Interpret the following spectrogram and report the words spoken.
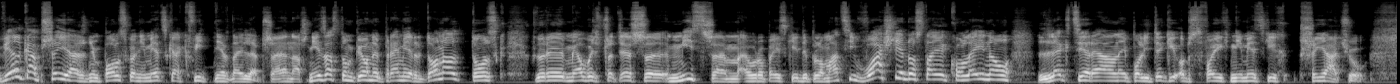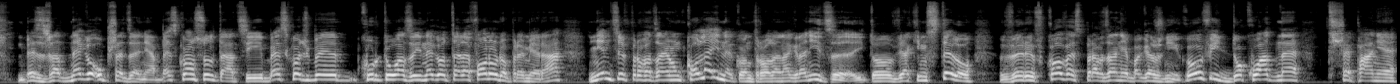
Wielka przyjaźń polsko-niemiecka kwitnie w najlepsze. Nasz niezastąpiony premier Donald Tusk, który miał być przecież mistrzem europejskiej dyplomacji, właśnie dostaje kolejną lekcję realnej polityki od swoich niemieckich przyjaciół. Bez żadnego uprzedzenia, bez konsultacji, bez choćby kurtuazyjnego telefonu do premiera, Niemcy wprowadzają kolejne kontrole na granicy. I to w jakim stylu? Wyrywkowe sprawdzanie bagażników i dokładne trzepanie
